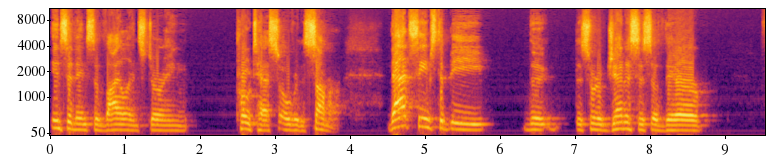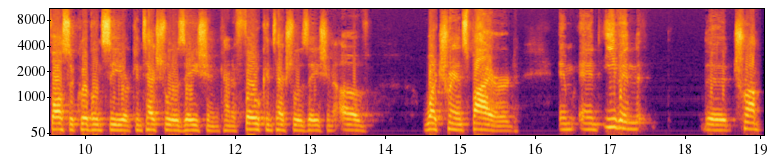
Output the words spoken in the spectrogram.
incidents of violence during protests over the summer. That seems to be the, the sort of genesis of their false equivalency or contextualization, kind of faux contextualization of what transpired. And, and even the Trump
